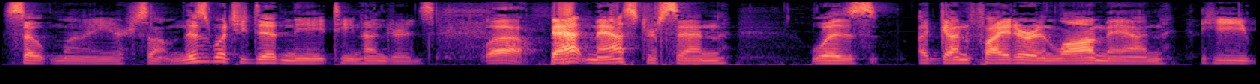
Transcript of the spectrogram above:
soap money or something. This is what you did in the 1800s. Wow. Bat Masterson was a gunfighter and lawman. He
